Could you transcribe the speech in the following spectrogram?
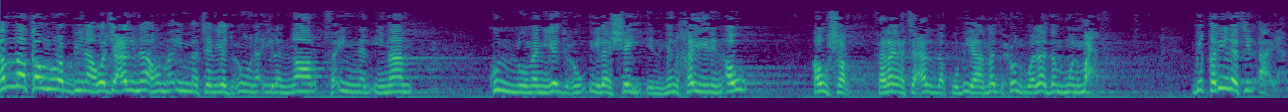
أما قول ربنا وجعلناهم أئمة يدعون إلى النار فإن الإمام كل من يدعو إلى شيء من خير أو أو شر فلا يتعلق بها مدح ولا ذم محض. بقرينة الآية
